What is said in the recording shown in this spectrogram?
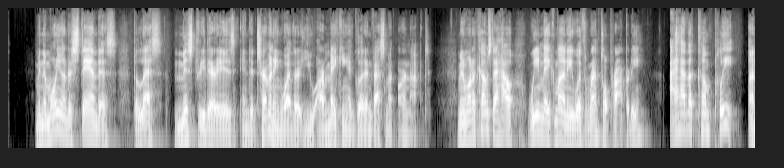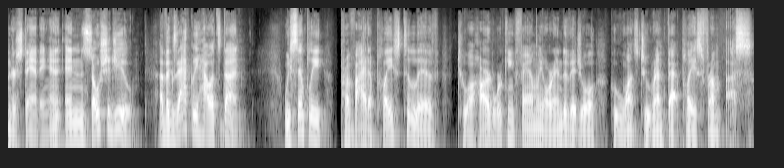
I mean, the more you understand this, the less mystery there is in determining whether you are making a good investment or not. I mean, when it comes to how we make money with rental property, I have a complete understanding, and, and so should you, of exactly how it's done. We simply provide a place to live to a hardworking family or individual who wants to rent that place from us.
